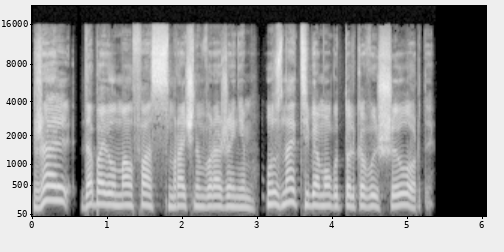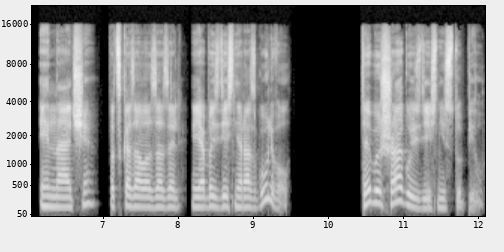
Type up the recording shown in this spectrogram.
«Жаль», — добавил Малфас с мрачным выражением, — «узнать тебя могут только высшие лорды». «Иначе», — подсказала Зазель, — «я бы здесь не разгуливал. «Ты бы шагу здесь не ступил»,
